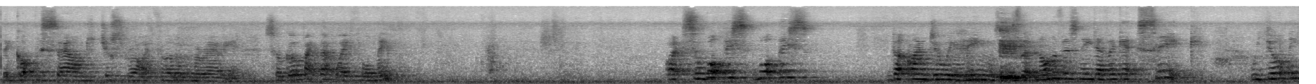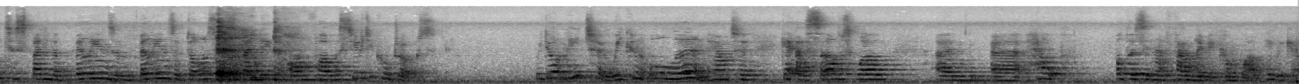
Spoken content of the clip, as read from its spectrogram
they got the sound just right for the lumbar area. So go back that way for me. Right, so what this, what this that I'm doing means is that none of us need ever get sick. We don't need to spend the billions and billions of dollars we're spending on pharmaceutical drugs. We don't need to. We can all learn how to get ourselves well and uh, help others in our family become well. Here we go.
